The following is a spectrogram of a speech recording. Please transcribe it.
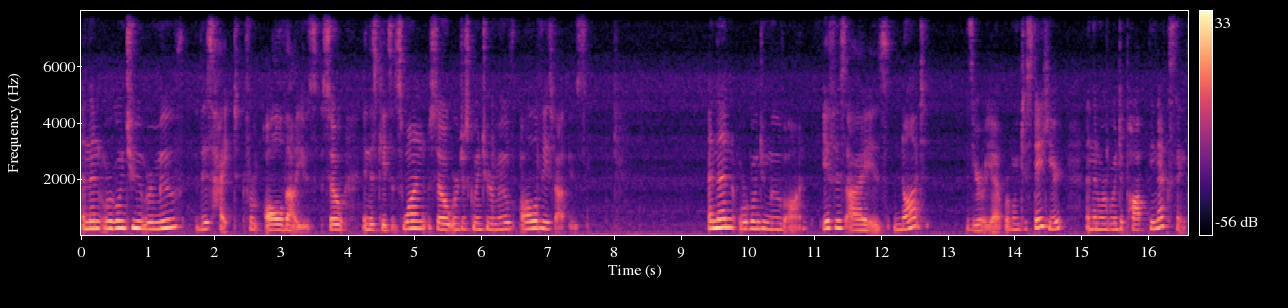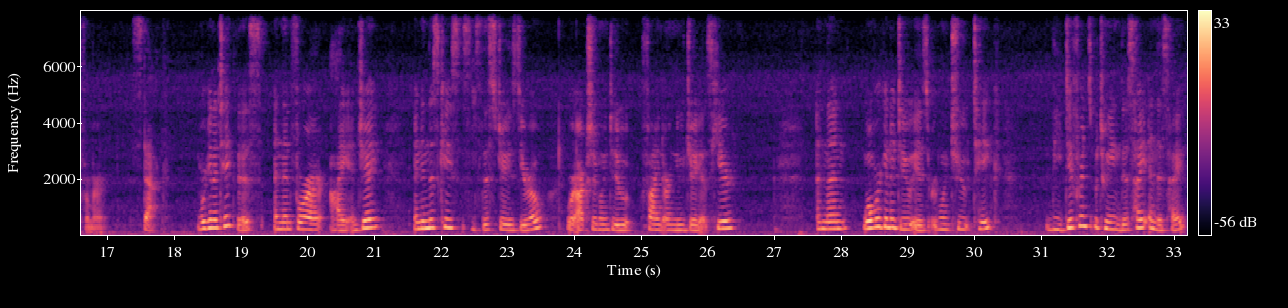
and then we're going to remove this height from all values. So in this case it's 1, so we're just going to remove all of these values. And then we're going to move on. If this i is not 0 yet, we're going to stay here, and then we're going to pop the next thing from our stack. We're going to take this, and then for our i and j, and in this case, since this j is 0, we're actually going to find our new j as here. And then what we're going to do is we're going to take the difference between this height and this height,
